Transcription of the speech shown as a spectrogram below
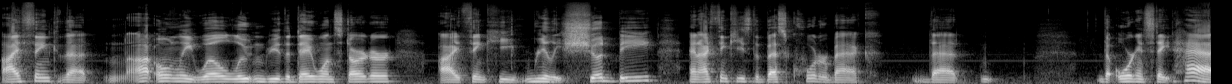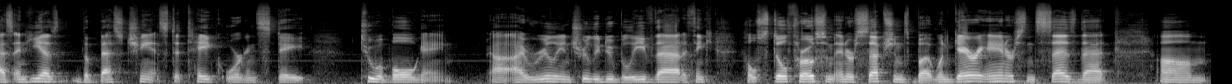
I think that not only will Luton be the day one starter, I think he really should be, and I think he's the best quarterback that the Oregon State has, and he has the best chance to take Oregon State to a bowl game. Uh, I really and truly do believe that. I think he'll still throw some interceptions, but when Gary Anderson says that, um,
